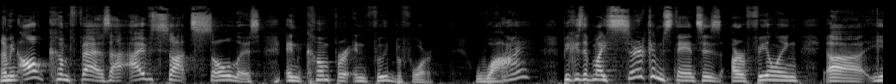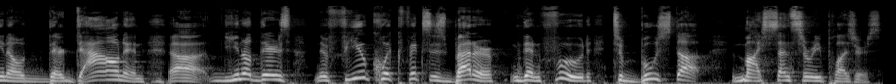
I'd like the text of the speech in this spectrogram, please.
I mean, I'll confess, I- have sought solace and comfort in food before. Why? Because if my circumstances are feeling, uh, you know, they're down and, uh, you know, there's a few quick fixes better than food to boost up my sensory pleasures.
